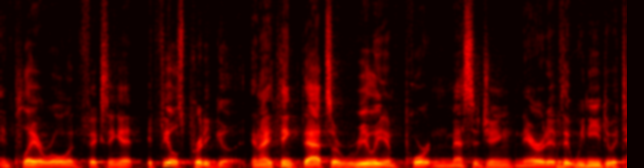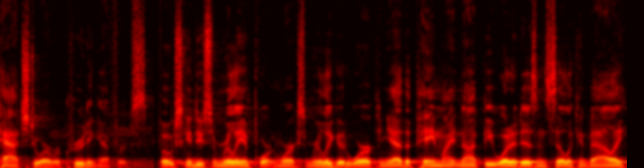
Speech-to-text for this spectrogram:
and play a role in fixing it, it feels pretty good. And I think that's a really important messaging narrative that we need to attach to our recruiting efforts. Folks can do some really important work, some really good work, and yeah, the pay might not be what it is in Silicon Valley,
